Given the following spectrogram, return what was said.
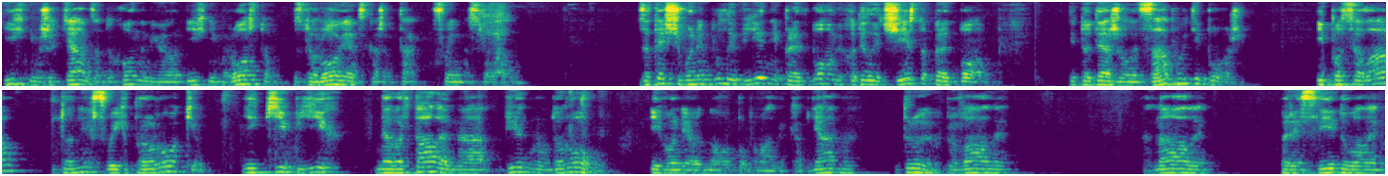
їхнім життям, за духовним їхнім ростом, здоров'ям, скажімо так, своїми словами. За те, щоб вони були вірні перед Богом і ходили чисто перед Богом і додержували заповіді Божі. І посилав до них своїх пророків, які б їх навертали на вірну дорогу. І вони одного побивали камнями, других вбивали, гнали, переслідували,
